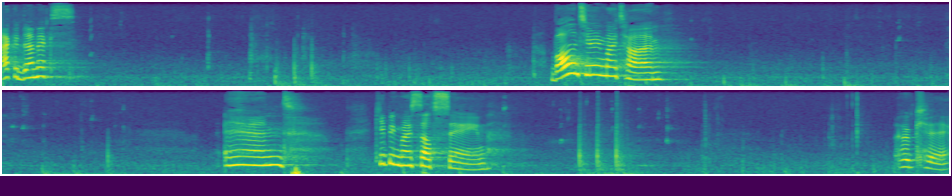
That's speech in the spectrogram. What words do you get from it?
academics. Volunteering my time. And keeping myself sane. Okay.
